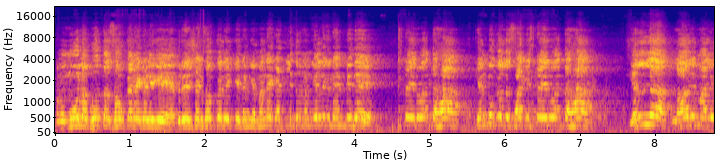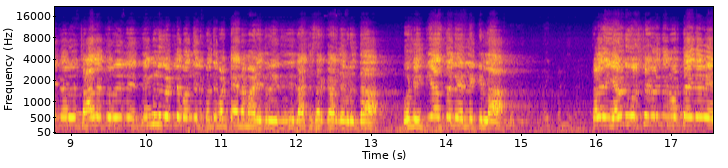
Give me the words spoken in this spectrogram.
ನಮ್ಮ ಮೂಲಭೂತ ಸೌಕರ್ಯಗಳಿಗೆ ಅಧಿವೇಶನ ಸೌಕರ್ಯಕ್ಕೆ ನಮಗೆ ಮನೆ ಕಟ್ಟಲಿದ್ರು ನಮ್ಗೆಲ್ಲರಿಗೂ ನೆನಪಿದೆ. ಇರುವಂತಹ ಕೆಂಪು ಕಲ್ಲು ಸಾಗಿಸ್ತಾ ಇರುವಂತಹ ಎಲ್ಲ ಲಾರಿ ಮಾಲೀಕರು, ಚಾಲಕರು ಇಲ್ಲಿ ತಿಂಗಳುಗಟ್ಟಲೆ ಬಂದು ಇಲ್ಲಿ ಪ್ರತಿಭಟನೆಯನ್ನ ಮಾಡಿದ್ರು ರಾಜ್ಯ ಸರ್ಕಾರದ ವಿರುದ್ಧ. ಬಹುಶಃ ಇತಿಹಾಸದಲ್ಲಿ ಇರಲಿಕ್ಕಿಲ್ಲ. ಕಳೆದ ಎರಡು ವರ್ಷಗಳಿಂದ ನೋಡ್ತಾ ಇದ್ದೇವೆ.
